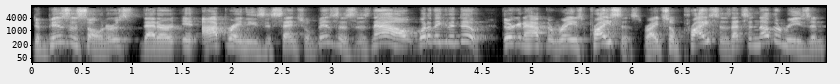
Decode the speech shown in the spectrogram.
the business owners that are in, operating these essential businesses now, what are they going to do? They're going to have to raise prices, right? So prices, that's another reason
